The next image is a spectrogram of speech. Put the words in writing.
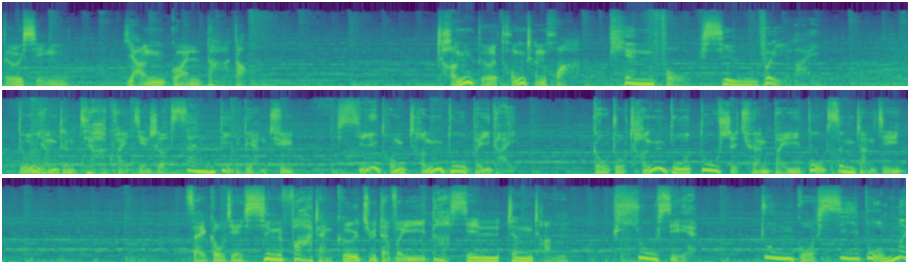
德行，阳关大道，承德同城化，天府新未来。德阳正加快建设三地两区，协同成都北改，构筑成都都市圈北部增长极，在构建新发展格局的伟大新征程，书写中国西部魅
